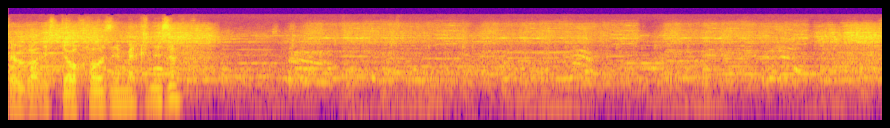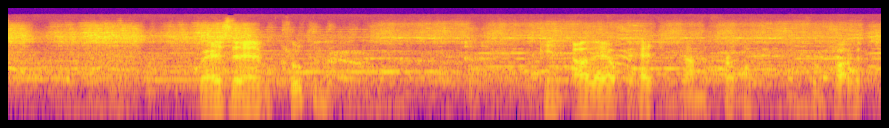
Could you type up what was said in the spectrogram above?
So we've got this door closing mechanism. Where's um cloak and that? Can, are they up ahead? Down the front? Front part of it?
